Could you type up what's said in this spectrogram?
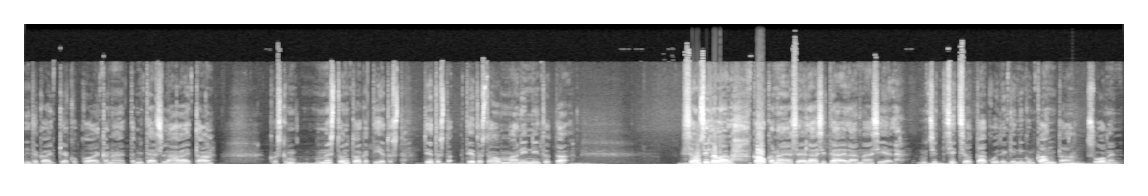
niitä kaikkia koko aikana, että mitä sillä haetaan koska mun mielestä on nyt aika tietoista, tietoista, tietoista hommaa, niin, niin tota, se on sillä lailla kaukana ja se elää sitä elämää siellä. Mutta sitten sit se ottaa kuitenkin niin kuin kantaa Suomen,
